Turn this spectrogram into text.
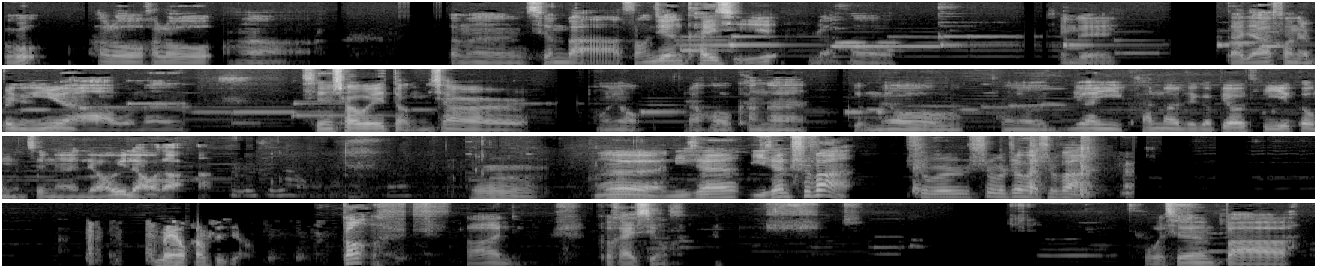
哦，hello hello 啊，咱们先把房间开启，然后先给大家放点背景音乐啊。我们先稍微等一下朋友，然后看看有没有朋友愿意看到这个标题，跟我们进来聊一聊的啊。嗯，哎，你先你先吃饭，是不是是不是正在吃饭？没有，刚睡醒。刚啊，你可还行。我先把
